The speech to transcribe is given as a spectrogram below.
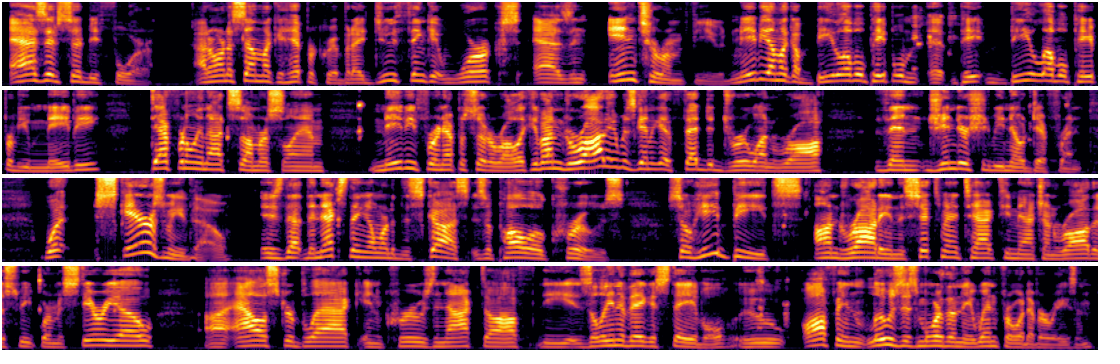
as I've said before, I don't want to sound like a hypocrite, but I do think it works as an interim feud. Maybe on like a B level people, eh, B level pay per view. Maybe, definitely not SummerSlam. Maybe for an episode of Raw. Like if Andrade was going to get fed to Drew on Raw, then Jinder should be no different. What scares me though is that the next thing I want to discuss is Apollo Crews. So he beats Andrade in the six man tag team match on Raw this week, where Mysterio, uh, Aleister Black, and Crews knocked off the Zelina Vega stable, who often loses more than they win for whatever reason.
